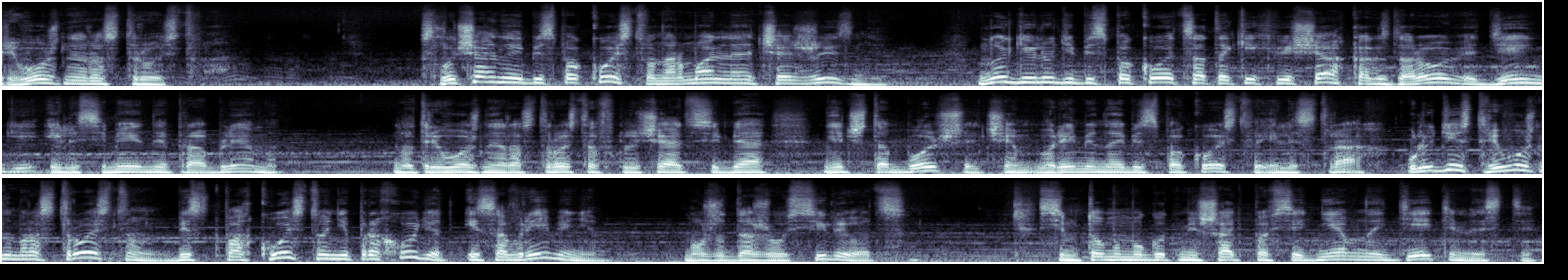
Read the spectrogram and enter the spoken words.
Тревожное расстройство. Случайное беспокойство – нормальная часть жизни. Многие люди беспокоятся о таких вещах, как здоровье, деньги или семейные проблемы. Но тревожное расстройство включает в себя нечто большее, чем временное беспокойство или страх. У людей с тревожным расстройством беспокойство не проходит и со временем может даже усиливаться. Симптомы могут мешать повседневной деятельности,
